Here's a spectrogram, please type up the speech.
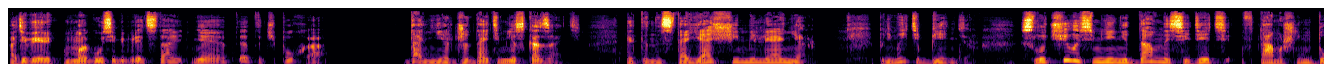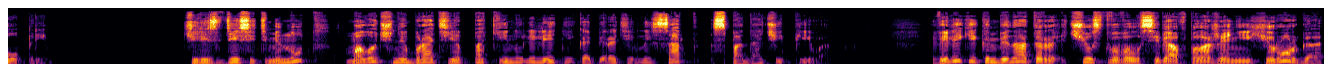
А теперь могу себе представить. Нет, это чепуха. Да нет же, дайте мне сказать. Это настоящий миллионер. Понимаете, Бендер, случилось мне недавно сидеть в тамошнем допре. Через десять минут молочные братья покинули летний кооперативный сад с подачей пива. Великий комбинатор чувствовал себя в положении хирурга,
